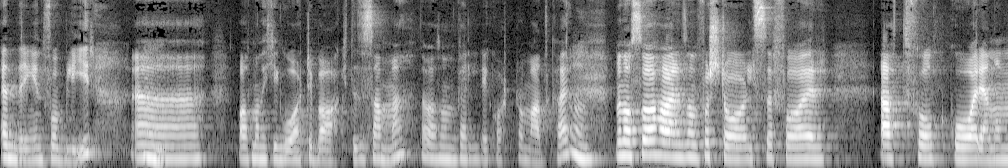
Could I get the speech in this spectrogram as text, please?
endringen forblir. Mm. og at man ikke går tilbake til det samme. Det var sånn veldig kort om Adkar. Men også har en sånn forståelse for at folk går gjennom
